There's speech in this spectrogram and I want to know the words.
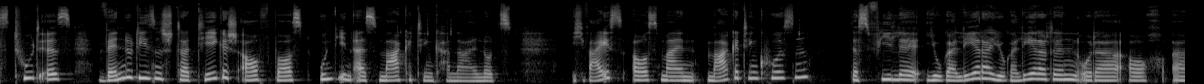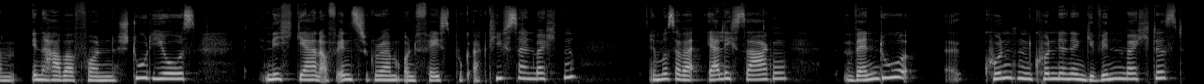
das tut es, wenn du diesen strategisch aufbaust und ihn als Marketingkanal nutzt. Ich weiß aus meinen Marketingkursen, dass viele Yoga-Lehrer, Yoga-Lehrerinnen oder auch ähm, Inhaber von Studios nicht gern auf Instagram und Facebook aktiv sein möchten. Ich muss aber ehrlich sagen, wenn du äh, Kunden, Kundinnen gewinnen möchtest,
